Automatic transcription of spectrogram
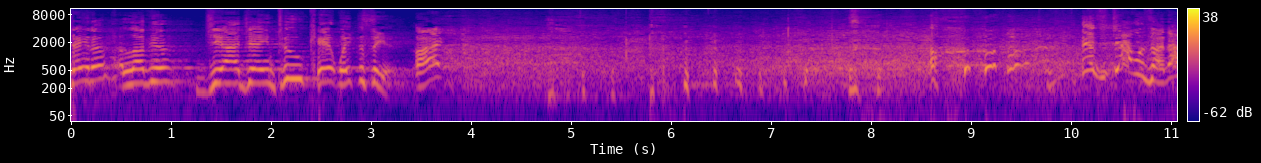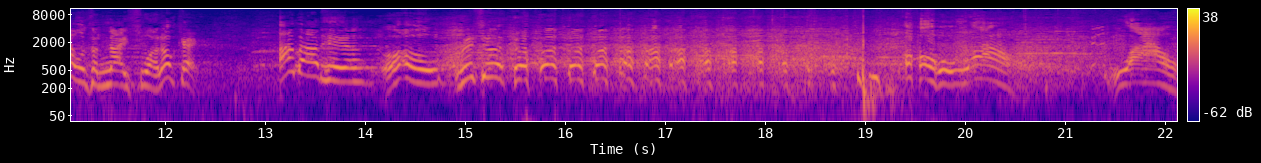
Jada, I love you. G.I. Jane 2, can't wait to see it. All right? That was a that was a nice one. Okay. I'm out here. Uh-oh, Richard. oh, wow. Wow.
